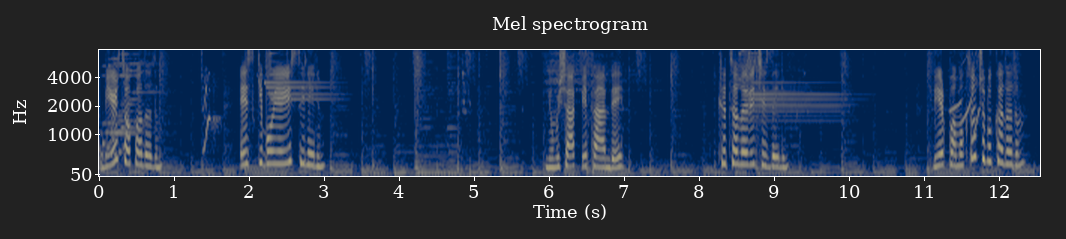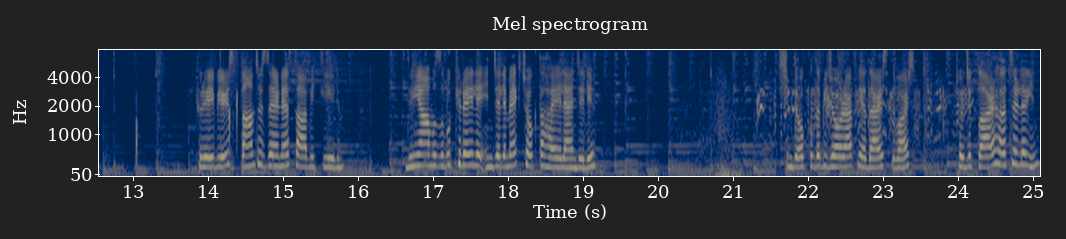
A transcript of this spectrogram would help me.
Bir top alalım. Eski boyayı silelim. Yumuşak bir pembe. Kıtaları çizelim. Bir pamuklu çubuk alalım. Küreyi bir stand üzerine sabitleyelim. Dünyamızı bu küreyle incelemek çok daha eğlenceli. Şimdi okulda bir coğrafya dersi var. Çocuklar hatırlayın.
